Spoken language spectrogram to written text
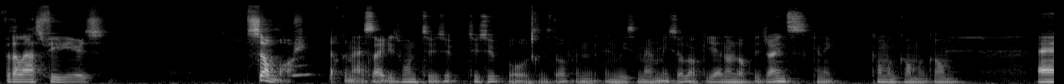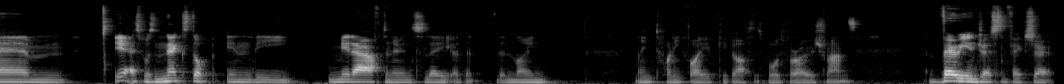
for the last few years. Somewhat. looking at side who's won two two Super Bowls and stuff in, in recent memory. So look, yeah, no, look, the Giants can come and come and come. Um, yeah, I suppose next up in the mid afternoon slate, or the the nine nine twenty five kickoff, I suppose, for Irish fans. Very interesting fixture,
